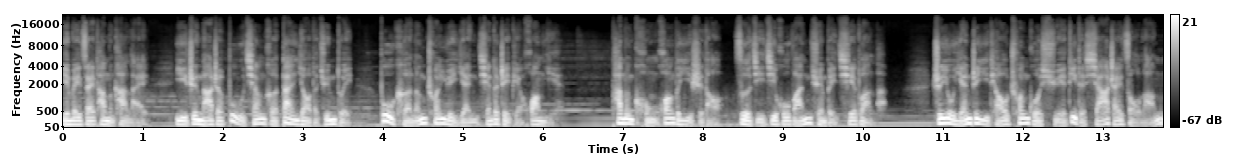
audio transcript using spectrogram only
因为在他们看来，一支拿着步枪和弹药的军队不可能穿越眼前的这片荒野。他们恐慌的意识到自己几乎完全被切断了。”只有沿着一条穿过雪地的狭窄走廊，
